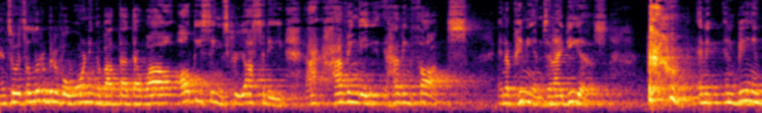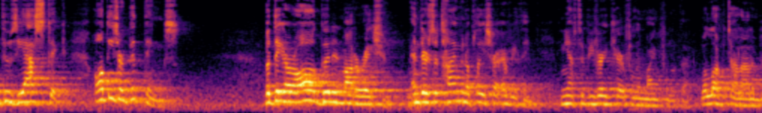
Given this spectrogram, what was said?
And so it's a little bit of a warning about that, that while all these things, curiosity, having, a, having thoughts and opinions and ideas, and, and being enthusiastic. All these are good things. But they are all good in moderation. And there's a time and a place for everything. And you have to be very careful and mindful of that. Wallahu ta'ala alam.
